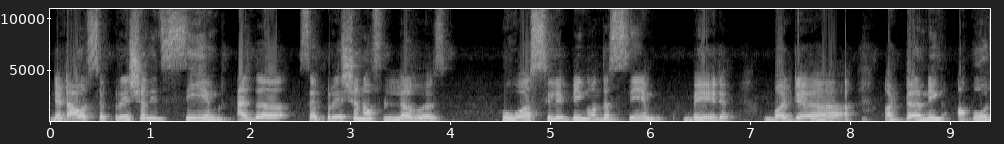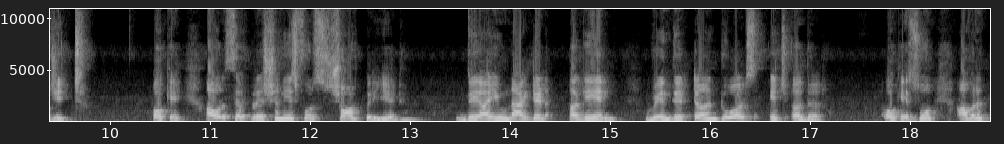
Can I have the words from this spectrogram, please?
that our separation is same as the separation of lovers who are sleeping on the same bed but uh, are turning opposite. Okay, our separation is for short period. They are united again when they turn towards each other. Okay, so our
